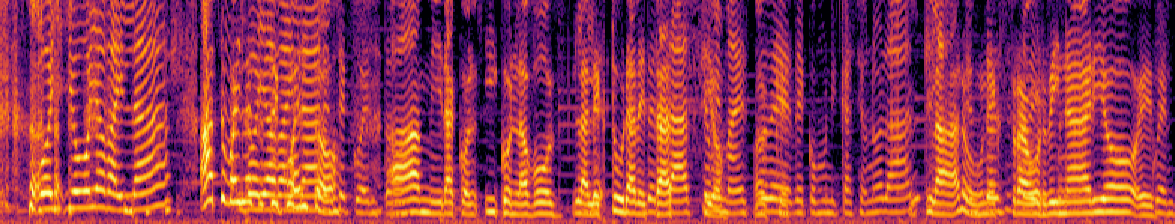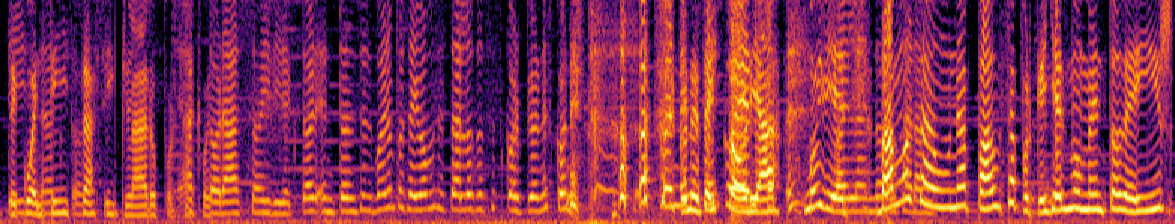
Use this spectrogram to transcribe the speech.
voy, yo voy a bailar. Ah, tú bailas voy ese, a bailar cuento? ese cuento. Ah, mira, con, y con la voz, la lectura de, de Tazio. mi maestro de, comunicación oral. Claro, un extraordinario este, cuentista, sí, claro, por supuesto. Actorazo y director. Entonces, bueno, pues ahí vamos a estar los dos escorpiones con esta, con, esta este historia. Muy bien. Vamos a una pausa porque ya es momento de ir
